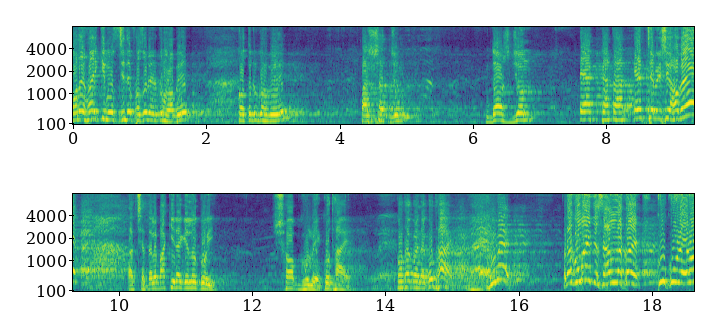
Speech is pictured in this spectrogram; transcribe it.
মনে হয় কি মসজিদে ফজর এরকম হবে? কতটুকু হবে? পাঁচ সাতজন দশ জন, এক কাতার, এর চেয়ে বেশি হবে? আচ্ছা তাহলে বাকিরা গেল কই? সব ঘুমে, কোথায়? কথা কয় না, কোথায়? ঘুমে? ওরা ঘুমাইতেছে, আল্লাহ কয় কুকুরেরও না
